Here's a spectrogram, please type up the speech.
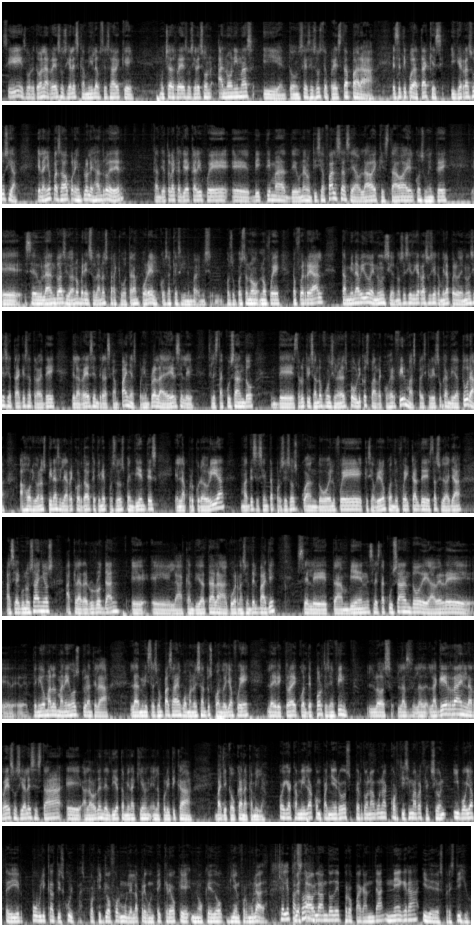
Sí, sobre todo en las redes sociales, Camila, usted sabe que muchas redes sociales son anónimas y entonces eso te presta para este tipo de ataques y guerra sucia. El año pasado, por ejemplo, Alejandro Eder, candidato a la alcaldía de Cali, fue eh, víctima de una noticia falsa. Se hablaba de que estaba él con su gente eh, cedulando a ciudadanos venezolanos para que votaran por él, cosa que sin embargo, por supuesto no, fue, no fue real. También ha habido denuncias, no sé si es guerra sucia Camila, pero denuncias y ataques a través de, de las redes entre las campañas. Por ejemplo, a la EDER se le, se le está acusando de estar utilizando funcionarios públicos para recoger firmas, para escribir su candidatura. A Jorge Iván Ospina se le ha recordado que tiene procesos pendientes en la Procuraduría, más de 60 procesos cuando él fue, que se abrieron cuando él fue alcalde de esta ciudad ya hace algunos años. A Clara Roldán, eh, eh, la candidata a la gobernación del Valle, se le también se le está acusando de haber eh, eh, tenido malos manejos durante la, la administración pasada de Juan Manuel Santos cuando ella fue la directora de Coldeportes. En fin, los, las- la, la guerra en las redes sociales está eh, a la orden del día también aquí en la política vallecaucana, Camila. Oiga, Camila, compañeros, perdón, hago una cortísima reflexión y voy a pedir públicas disculpas porque yo formulé la pregunta y creo que no quedó bien formulada. ¿Qué le Yo pasó? estaba hablando de propaganda negra y de desprestigio.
